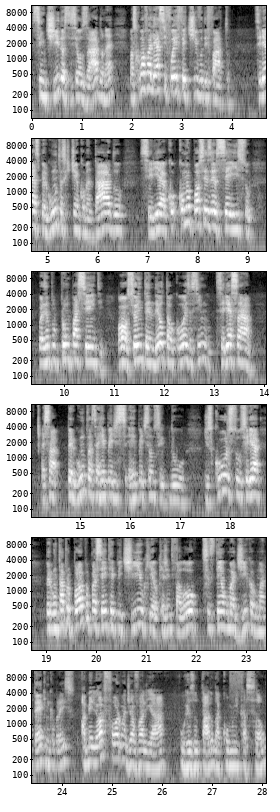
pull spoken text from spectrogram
sentido a se ser usado, né? Mas como avaliar se foi efetivo de fato? Seriam as perguntas que tinha comentado? Seria co como eu posso exercer isso, por exemplo, para um paciente? Ó, oh, o senhor entendeu tal coisa? Assim, seria essa essa pergunta, essa repeti repetição do, do discurso? Seria perguntar para o próprio paciente repetir o que, o que a gente falou? Vocês têm alguma dica, alguma técnica para isso? A melhor forma de avaliar o resultado da comunicação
